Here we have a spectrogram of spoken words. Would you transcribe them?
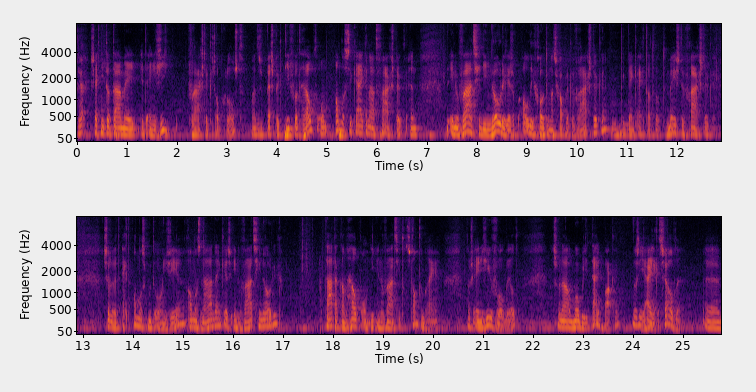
Ja. Ik zeg niet dat daarmee het energievraagstuk is opgelost, maar het is een perspectief wat helpt om anders te kijken naar het vraagstuk. En de innovatie die nodig is op al die grote maatschappelijke vraagstukken. Mhm. Want ik denk echt dat we op de meeste vraagstukken zullen we het echt anders moeten organiseren, anders nadenken, is innovatie nodig. Data kan helpen om die innovatie tot stand te brengen. Dat is energie bijvoorbeeld. Als we nou mobiliteit pakken, dan zie je eigenlijk hetzelfde. Ehm,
